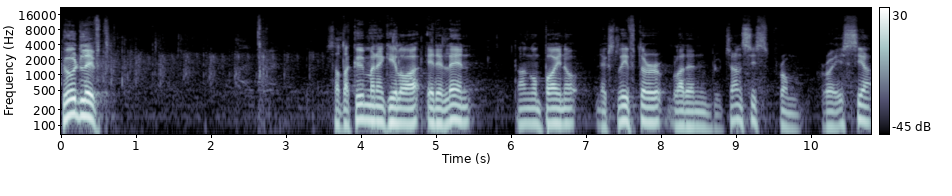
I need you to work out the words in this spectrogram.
Good lift. 110 kiloa edelleen tangon paino. Next lifter, Vladen Bruchansis from Croatia.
